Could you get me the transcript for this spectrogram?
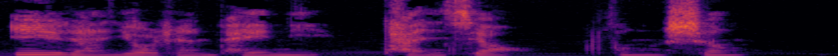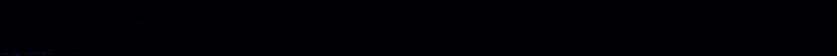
依然有人陪你谈笑风生。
